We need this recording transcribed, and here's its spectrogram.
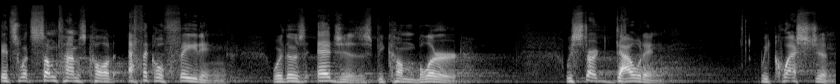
It's what's sometimes called ethical fading, where those edges become blurred. We start doubting, we question,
